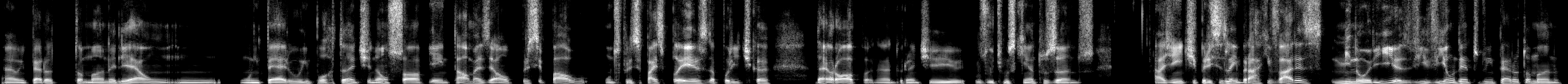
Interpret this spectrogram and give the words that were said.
É, o Império Otomano ele é um, um, um, império importante, não só ambiental, mas é o principal, um dos principais players da política da Europa né, durante os últimos 500 anos a gente precisa lembrar que várias minorias viviam dentro do Império Otomano.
